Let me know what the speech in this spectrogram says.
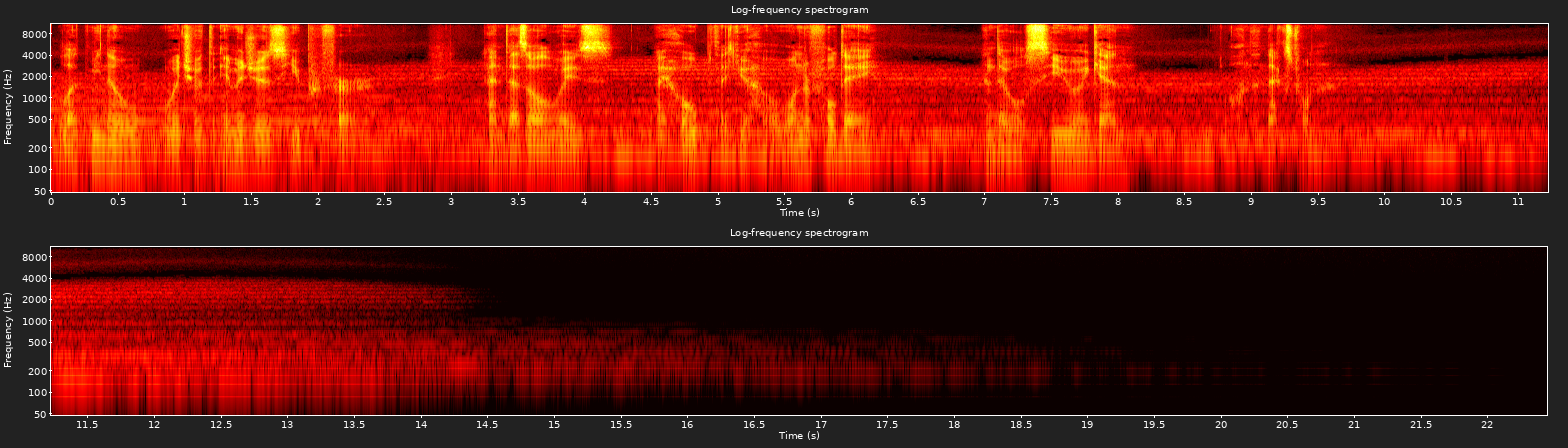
Let me know which of the images you prefer. And as always, I hope that you have a wonderful day, and I will see you again on the next one.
